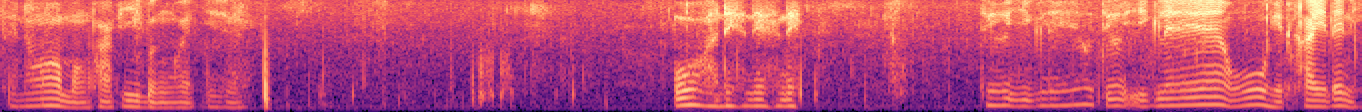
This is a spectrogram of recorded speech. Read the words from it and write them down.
ใส่นอมอง พี่เบิ่งไว้อีใส่โอ้เด้เด้เด้เจออีกแล้ว เจออีกแล้ว โอ้ เห็ดไข่ได้นี่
